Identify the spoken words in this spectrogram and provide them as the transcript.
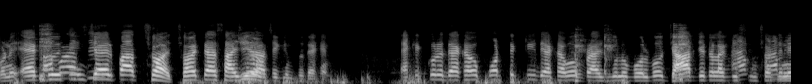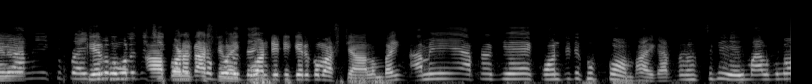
মানে এক দুই তিন চার পাঁচ ছয়। ছয়টা সাইজের আছে কিন্তু দেখেন। এক এক করে দেখাবো প্রত্যেকটি দেখাবো প্রাইসগুলো বলব। যার যেটা লাগবে স্ক্রিনশট নিয়ে নেবেন আমি একটু প্রাইস কীরকম বলে দিচ্ছি প্রোডাক্ট আসছে ভাই? কোয়ান্টিটি কীরকম আসছে আলম ভাই? আমি আপনাকে কোয়ান্টিটি খুব কম ভাই। কারণ হচ্ছে কি এই মালগুলো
